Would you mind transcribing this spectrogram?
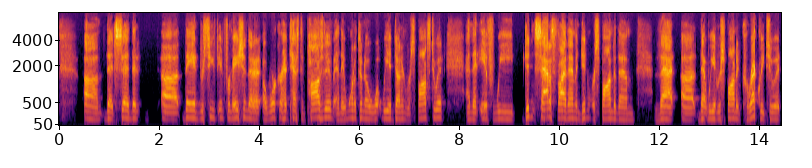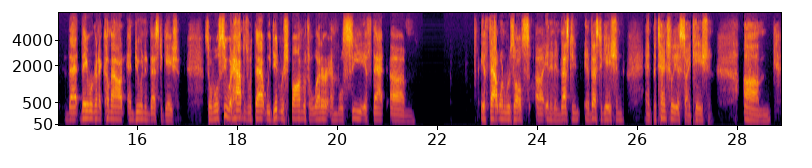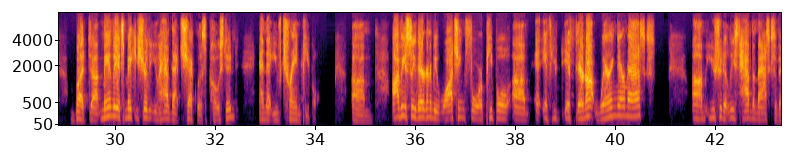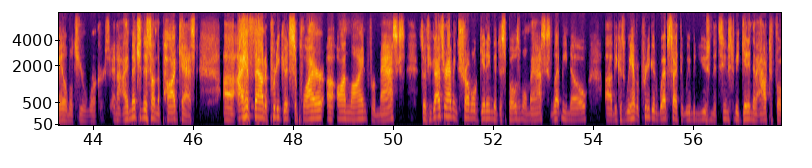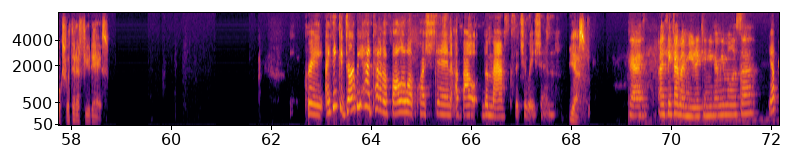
um, that said that uh, they had received information that a, a, worker had tested positive and they wanted to know what we had done in response to it. And that if we didn't satisfy them and didn't respond to them that uh, that we had responded correctly to it that they were going to come out and do an investigation. So we'll see what happens with that. We did respond with a letter and we'll see if that um, if that one results uh, in an investi- investigation and potentially a citation. Um, but uh, mainly it's making sure that you have that checklist posted and that you've trained people um, obviously they're going to be watching for people um, if you if they're not wearing their masks um, you should at least have the masks available to your workers. And I mentioned this on the podcast. Uh, I have found a pretty good supplier uh, online for masks. So if you guys are having trouble getting the disposable masks, let me know uh, because we have a pretty good website that we've been using that seems to be getting them out to folks within a few days. Great. I think Darby had kind of a follow up question about the mask situation. Yes. Okay, I think I'm unmuted. Can you hear me, Melissa? Yep.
